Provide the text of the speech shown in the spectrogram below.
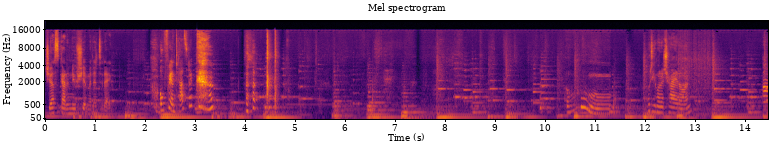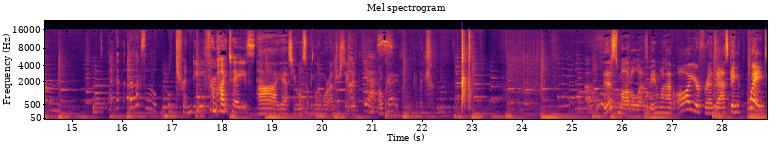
just got a new shipment in today. Oh, fantastic. oh. Oh, do you want to try it on? Trendy for my taste. Ah, yes, you want something a little more understated. Yes. Okay, okay. Oh. This model lesbian will have all your friends asking, wait,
